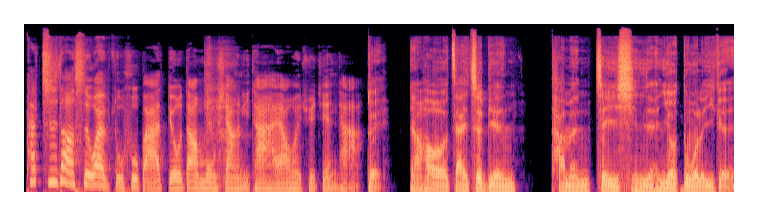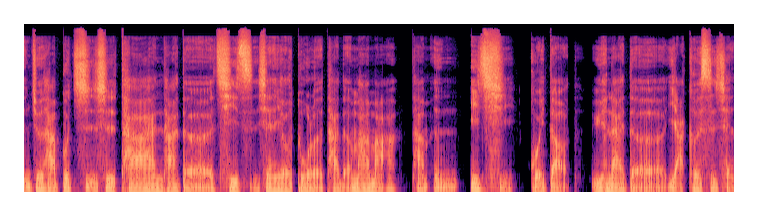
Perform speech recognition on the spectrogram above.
他知道是外祖父把他丢到木箱里，他还要回去见他。对。然后在这边，他们这一行人又多了一个人，就他不只是他和他的妻子，现在又多了他的妈妈。他们一起回到原来的雅克斯城，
